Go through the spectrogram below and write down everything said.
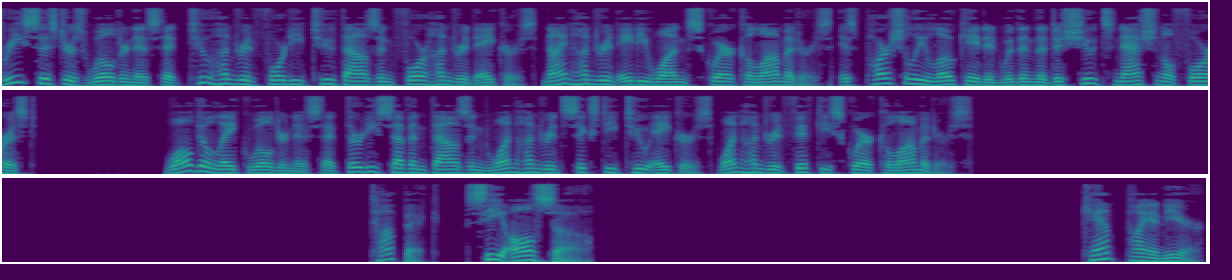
Three Sisters Wilderness at 242,400 acres 981 square kilometers is partially located within the Deschutes National Forest. Waldo Lake Wilderness at 37,162 acres 150 square kilometers. See also. Camp Pioneer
